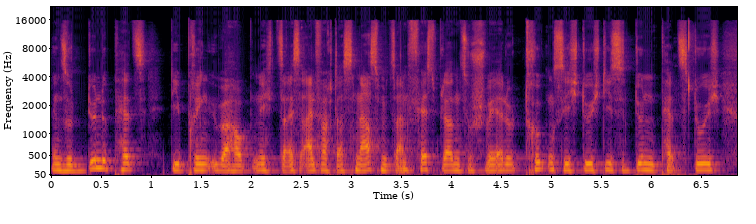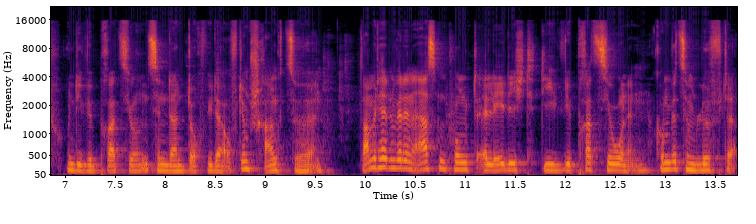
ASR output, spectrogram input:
denn so dünne Pads, die bringen überhaupt nichts. Da ist einfach das NAS mit seinen Festplatten zu schwer, du drücken sich durch diese dünnen Pads durch und die Vibrationen sind dann doch wieder auf dem Schrank zu hören. Damit hätten wir den ersten Punkt erledigt, die Vibrationen. Kommen wir zum Lüfter.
